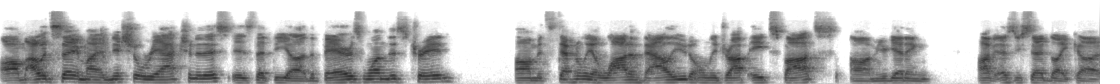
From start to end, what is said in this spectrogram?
Um, I would say my initial reaction to this is that the uh, the Bears won this trade um, it's definitely a lot of value to only drop eight spots. Um, you're getting, uh, as you said, like uh,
